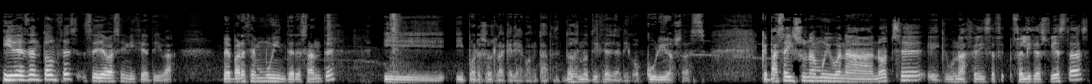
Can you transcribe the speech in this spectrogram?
Y desde entonces se lleva esa iniciativa. Me parece muy interesante y, por eso os la quería contar. Dos noticias, ya digo, curiosas. Que paséis una muy buena noche, eh, unas felices, felices fiestas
